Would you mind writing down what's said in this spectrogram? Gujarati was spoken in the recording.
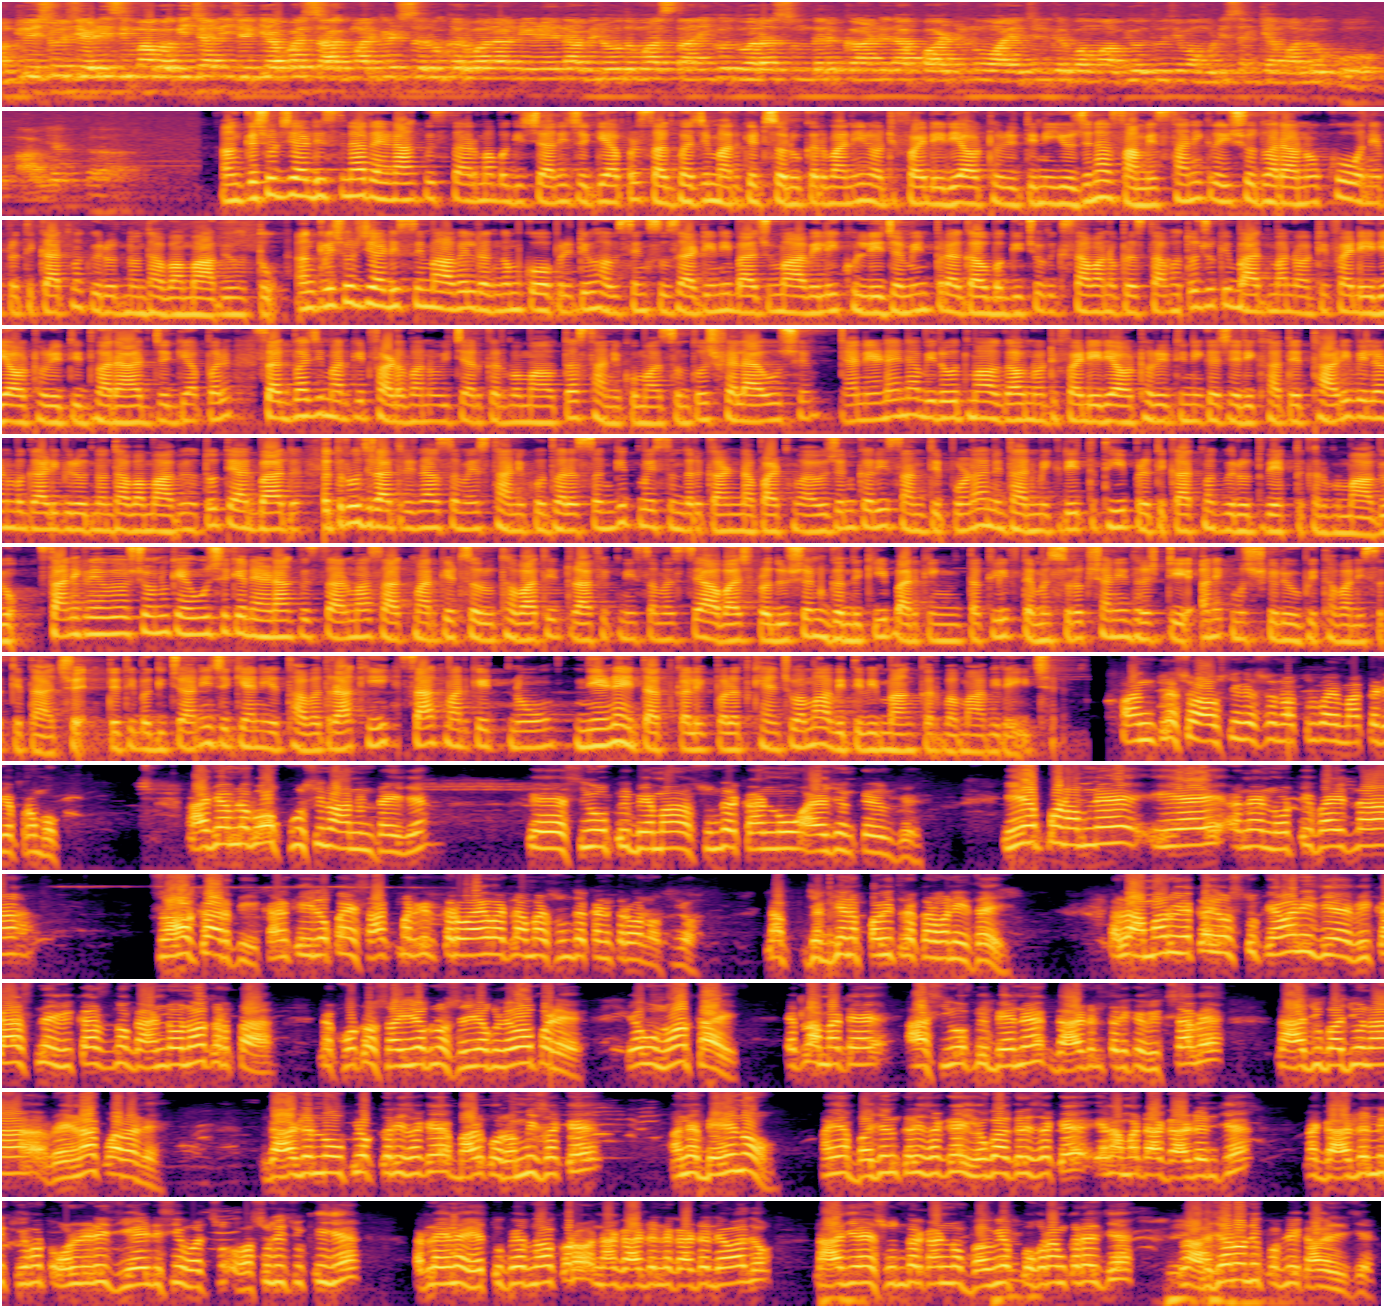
અંકલેશ્વર જેડીસીમાં બગીચાની જગ્યા પર શાક માર્કેટ શરૂ કરવાના નિર્ણયના વિરોધમાં સ્થાનિકો દ્વારા સુંદરકાંડના પાઠનું આયોજન કરવામાં આવ્યું હતું, જેમાં મોટી સંખ્યામાં લોકો આવ્યા હતા. અંકલેશ્વર જીઆરડીસીના રહેણાંક વિસ્તારમાં બગીચાની જગ્યા પર શાકભાજી માર્કેટ શરૂ કરવાની નોટિફાઈડ એરિયા ઓથોરિટીની યોજના સામે સ્થાનિક રહીશો દ્વારા અનોખો અને પ્રતિકાત્મક વિરોધ નોંધાવવામાં આવ્યો હતો. અંકલેશ્વર જીઆરડીસીમાં આવેલ રંગમ કોઓપરેટિવ હાઉસિંગ સોસાયટીની બાજુમાં આવેલી ખુલ્લી જમીન પર અગાઉ બગીચો વિકસાવવાનો પ્રસ્તાવ હતો જો કે બાદમાં નોટિફાઈડ એરિયા ઓથોરિટી દ્વારા આ જગ્યા પર શાકભાજી માર્કેટ ફાળવવાનો વિચાર કરવામાં આવતા સ્થાનિકોમાં સંતોષ ફેલાયો છે. આ નિર્ણયના વિરોધમાં અગાઉ નોટિફાઈડ એરિયા ઓથોરિટીની કચેરી ખાતે થાળી વેલણ વગાડી વિરોધ નોંધાવવામાં આવ્યો હતો, ત્યારબાદ ગતરોજ રાત્રિના સમયે સ્થાનિકો દ્વારા સંગીતમય સુંદરકાંડના પાઠનું આયોજન કરી શાંતિપૂર્ણ અને ધાર્મિક રીતથી પ્રતિકાત્મક વિરોધ વ્યક્ત કરવામાં આવ્યો. સ્થાનિક રહેવાસીઓનું કહેવું છે કે રહેણાંક વિસ્તારમાં શાક માર્કેટ શરૂ થવાથી ટ્રાફિકની સમસ્યા, અવાજ પ્રદૂષણ, ગંદકી પાર્કિંગની તકલીફ તેમજ સુરક્ષાની દ્રષ્ટિએ અનેક મુશ્કેલીઓ ઊભી થવાની શક્યતા છે. તેથી બગીચાની જગ્યાને યથાવત રાખી શાક માર્કેટનો નિર્ણય તાત્કાલિક પરત ખેંચવામાં આવે તેવી માંગ કરવામાં આવી રહી છે. અંકલેશ્વર હાઉસિંગ એસોસિએશન અતુલભાઈ માકડિયા પ્રમુખ. આજે અમને બહુ ખુશીનો આનંદ થાય છે. કે સીઓપી બેમાં સુંદરકાંડનું આયોજન કર્યું છે. એ પણ અમને એઆઈ અને નોટિફાઈડના સહકારથી, કારણ કે એ લોકોએ શાક માર્કેટ કરવા આવ્યા એટલે અમારે સુંદરકાંડ કરવાનો થયો. જગ્યાને પવિત્ર કરવાની થઈ. એટલે અમારું એક જ વસ્તુ કહેવાની છે, વિકાસને વિકાસનો ગાંડો ન કરતા ને ખોટો સહયોગનો સહયોગ લેવો પડે એવું ન થાય. એટલા માટે આ સીઓપી બેને ગાર્ડન તરીકે વિકસાવે ને આજુબાજુના રહેણાંકવાળાને ગાર્ડનનો ઉપયોગ કરી શકે, બાળકો રમી શકે અને બહેનો અહીંયા ભજન કરી શકે યોગા કરી શકે એના માટે આ ગાર્ડન છે. આ ગાર્ડનની કિંમત ઓલરેડી જીઆઈડીસી વસૂલી ચૂકી છે. એટલે એને હેતુફેર ન કરો અને આ ગાર્ડનને ગાર્ડન રહેવા દો. ના આજે અહીંયા સુંદરકાંડનો ભવ્ય પ્રોગ્રામ કરેલ છે. અને હજારોની પબ્લિક આવેલી છે.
